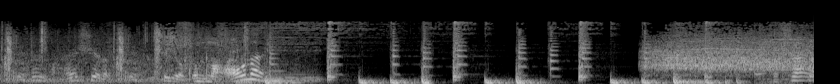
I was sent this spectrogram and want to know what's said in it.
这跟完似的，这有个毛呢。我摔了。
